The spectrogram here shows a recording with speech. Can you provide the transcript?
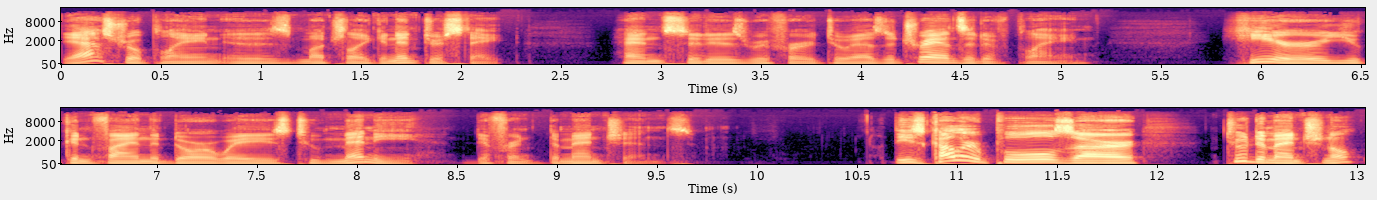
The astral plane is much like an interstate, hence, it is referred to as a transitive plane. Here you can find the doorways to many different dimensions. These color pools are two dimensional,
